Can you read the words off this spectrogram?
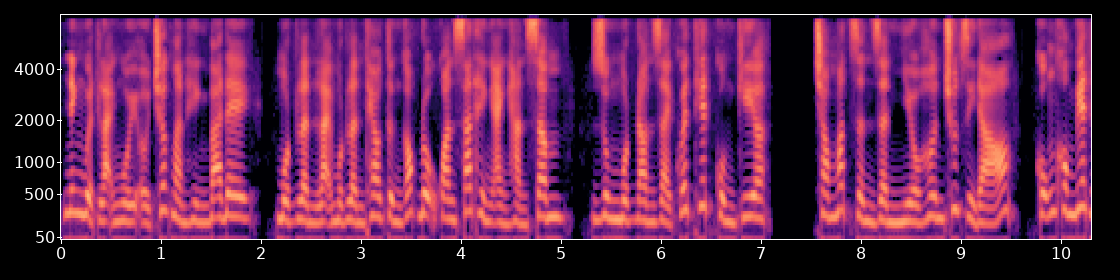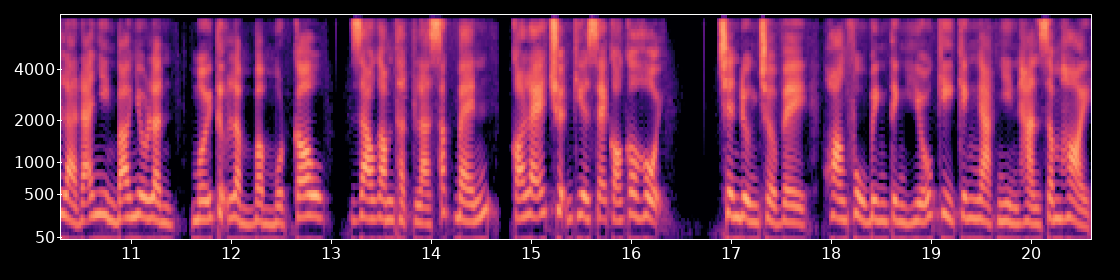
Ninh Nguyệt lại ngồi ở trước màn hình 3D, một lần lại một lần theo từng góc độ quan sát hình ảnh Hàn Sâm, dùng một đòn giải quyết thiết cuồng kia. Trong mắt dần dần nhiều hơn chút gì đó, cũng không biết là đã nhìn bao nhiêu lần, mới tự lẩm bẩm một câu, dao găm thật là sắc bén, có lẽ chuyện kia sẽ có cơ hội. Trên đường trở về, Hoàng Phủ bình tĩnh hiếu kỳ kinh ngạc nhìn Hàn Sâm hỏi,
